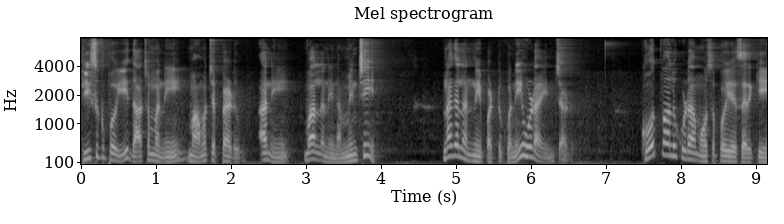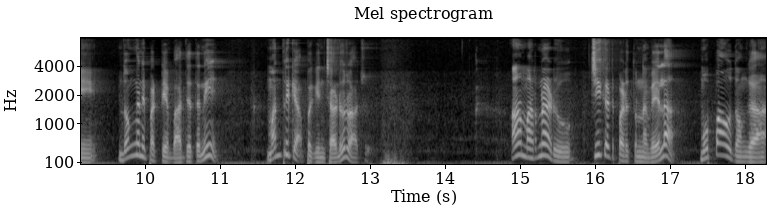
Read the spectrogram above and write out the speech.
తీసుకుపోయి దాచమని మామ చెప్పాడు అని వాళ్ళని నమ్మించి నగలన్నీ పట్టుకొని ఉడాయించాడు. కోత్వాలు కూడా మోసపోయేసరికి దొంగని పట్టే బాధ్యతని మంత్రికి అప్పగించాడు రాజు. ఆ మర్నాడు చీకటి పడుతున్న వేళ ముప్పావు దొంగ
